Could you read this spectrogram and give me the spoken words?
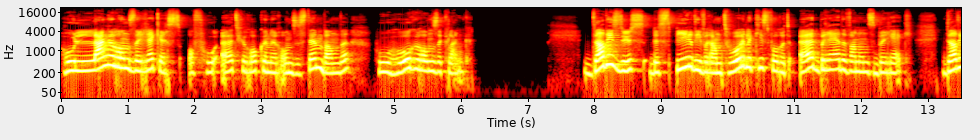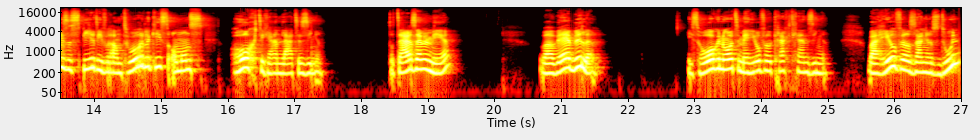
Hoe langer onze rekkers of hoe uitgerokkener onze stembanden, hoe hoger onze klank. Dat is dus de spier die verantwoordelijk is voor het uitbreiden van ons bereik. Dat is de spier die verantwoordelijk is om ons hoog te gaan laten zingen. Tot daar zijn we mee. Wat wij willen, is hoge noten met heel veel kracht gaan zingen. Wat heel veel zangers doen,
